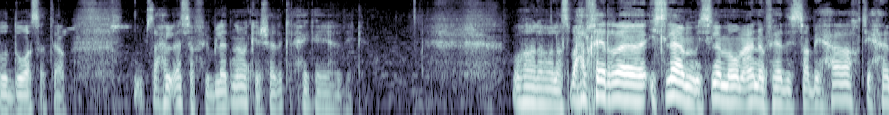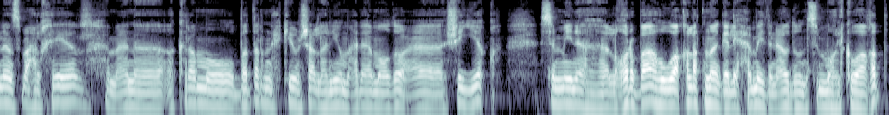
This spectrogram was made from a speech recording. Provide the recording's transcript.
الدواسة تاعو. بصح للأسف في بلادنا ما كاينش هذيك الحكاية هذيك. voilà voilà صباح الخير آه، إسلام. إسلام هو معنا في هذه الصبيحة. أختي حنان صباح الخير. معنا أكرم وبدر. نحكيو إن شاء الله اليوم على موضوع آه، شيق. سميناه الغربة. هو غلطنا قال لي حميد نعاودوا نسموه الكواغط.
